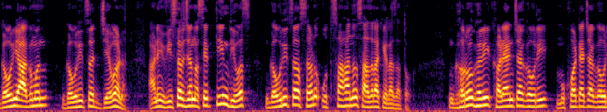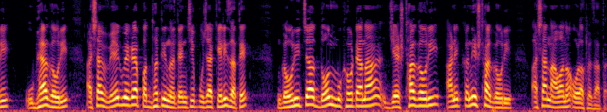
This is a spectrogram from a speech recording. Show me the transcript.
गौरी आगमन गौरीचं जेवण आणि विसर्जन असे तीन दिवस गौरीचा सण उत्साहानं साजरा केला जातो. घरोघरी खड्यांच्या गौरी मुखवट्याच्या गौरी उभ्या गौरी अशा वेगवेगळ्या पद्धतीनं त्यांची पूजा केली जाते. गौरीच्या दोन मुखवट्यांना ज्येष्ठा गौरी आणि कनिष्ठा गौरी अशा नावानं ओळखलं जातं.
